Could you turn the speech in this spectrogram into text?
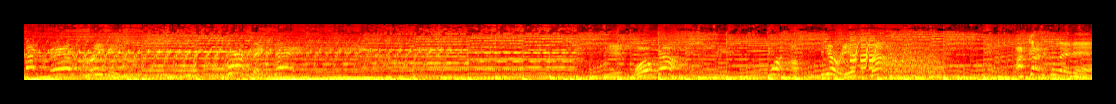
nightmare dreaming. Perfect day. It woke up. What a furious battle. Acabe com ele!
